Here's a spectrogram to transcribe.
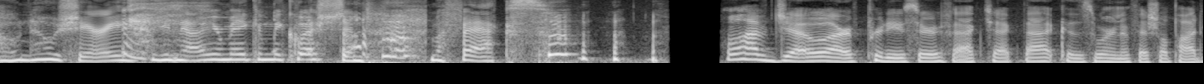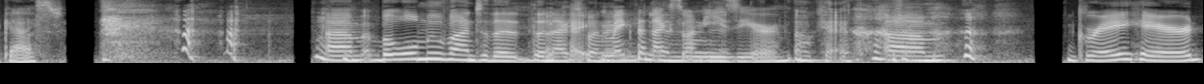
oh no, Sherry! You- now you're making me question my facts. We'll have Joe, our producer, fact check that because we're an official podcast. Um, but we'll move on to the the next Okay, one. Make and- the next and- one easier. Okay. Um, gray haired,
